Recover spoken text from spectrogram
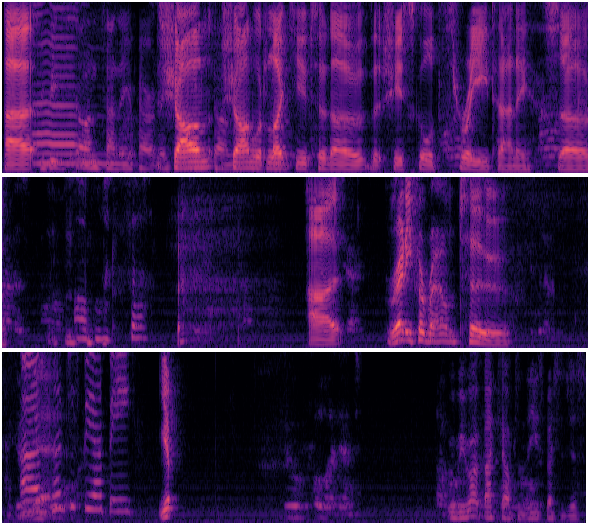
Uh, You beat Sean Um, apparently. Sean, Sean would like you to know that she scored three, Tanny. So, oh, bless her. uh, ready for round two. Um, can I just be happy? Yep, We'll be right back after these messages.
